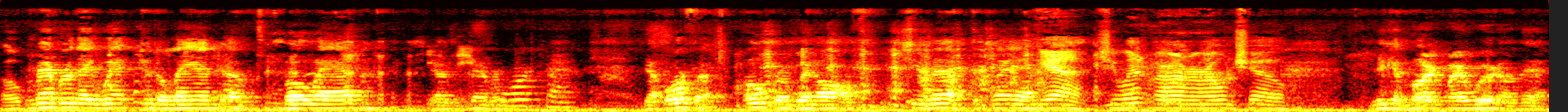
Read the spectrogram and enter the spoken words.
Oprah. Remember they went to the land of Moab? You guys remember? Orpha. Yeah, Orpah. Oprah went off. She left the clan. Yeah. She went on her own show. You can mark my word on that.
